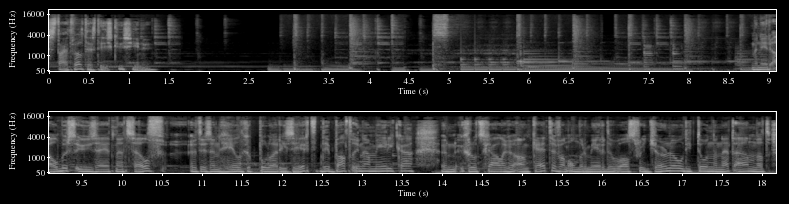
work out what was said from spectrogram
staat wel ter discussie nu. Meneer Albers, u zei het net zelf. Het is een heel gepolariseerd debat in Amerika. Een grootschalige enquête van onder meer de Wall Street Journal die toonde net aan dat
